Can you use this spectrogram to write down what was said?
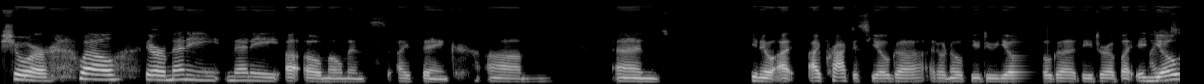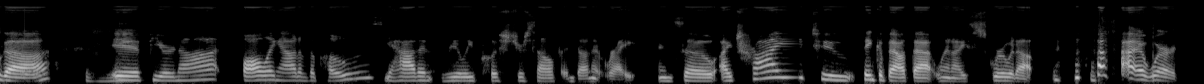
Sure. Well, there are many, many uh-oh moments, I think. Um, and you know, I, I practice yoga. I don't know if you do yoga, Deirdre, but in I yoga, Mhm. if you're not falling out of the pose, you haven't really pushed yourself and done it right. And so I try to think about that when I screw it up at work,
